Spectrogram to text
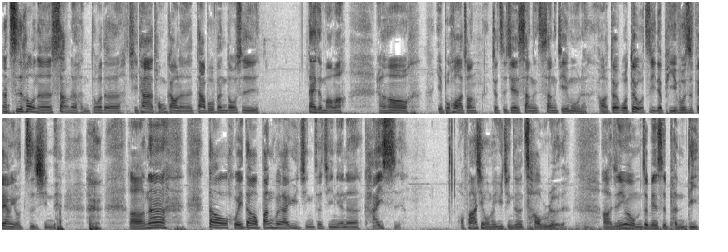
那之后呢，上了很多的其他的通告呢，大部分都是戴着毛毛，然后。也不化妆就直接上上节目了哦，对，我对我自己的皮肤是非常有自信的。啊，那到回到搬回来玉井这几年呢，开始我发现我们玉井真的超热的啊，就因为我们这边是盆地，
